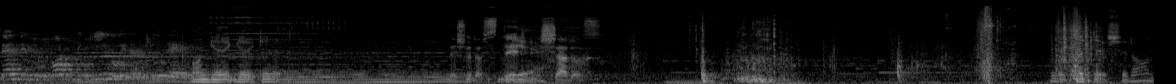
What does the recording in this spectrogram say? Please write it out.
Send it to Fort Tequilo in a few days. Come on, get it, get it, get it. They should have stayed in the shadows. Yeah, put that shit on.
